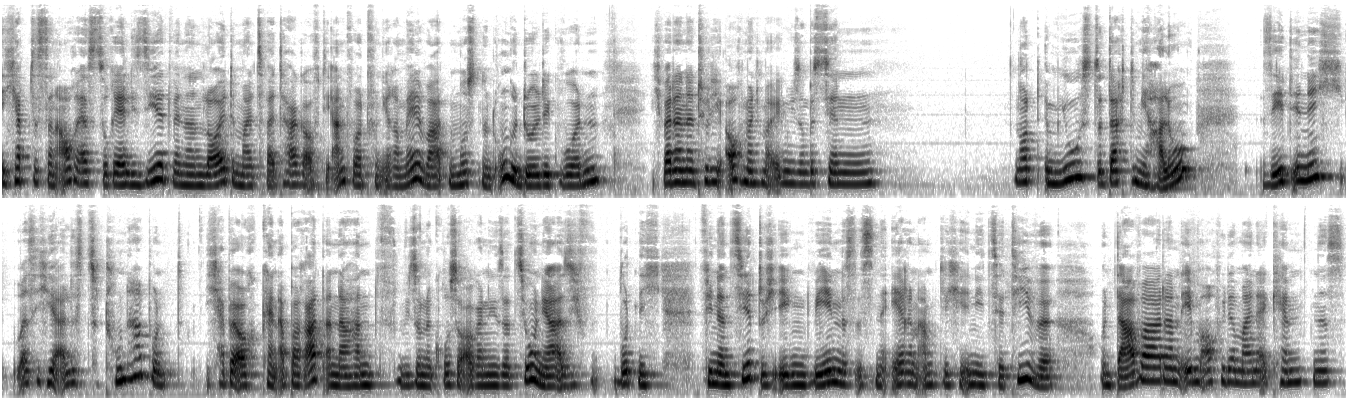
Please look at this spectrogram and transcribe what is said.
ich habe das dann auch erst so realisiert, wenn dann Leute mal zwei Tage auf die Antwort von ihrer Mail warten mussten und ungeduldig wurden ich war dann natürlich auch manchmal irgendwie so ein bisschen not amused und dachte mir, hallo, seht ihr nicht, was ich hier alles zu tun habe? Und ich habe ja auch kein Apparat an der Hand wie so eine große Organisation, ja. Also ich wurde nicht finanziert durch irgendwen, das ist eine ehrenamtliche Initiative. Und da war dann eben auch wieder meine Erkenntnis,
